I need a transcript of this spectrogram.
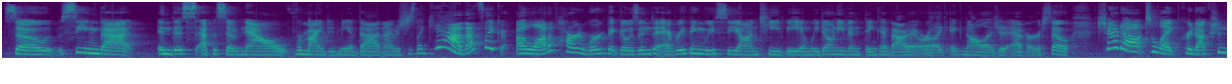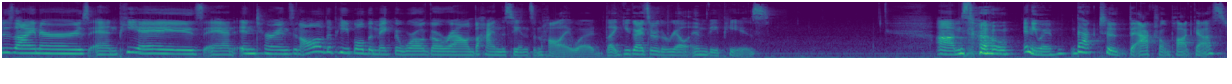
So seeing that in this episode now reminded me of that and i was just like yeah that's like a lot of hard work that goes into everything we see on tv and we don't even think about it or like acknowledge it ever. So shout out to like production designers and pas and interns and all of the people that make the world go round behind the scenes in hollywood. Like you guys are the real mvps um, so anyway, back to the actual podcast.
